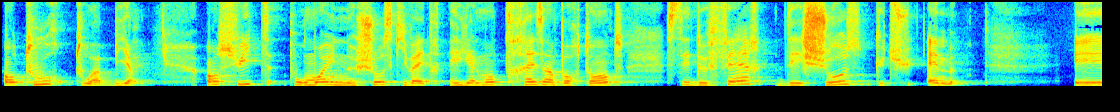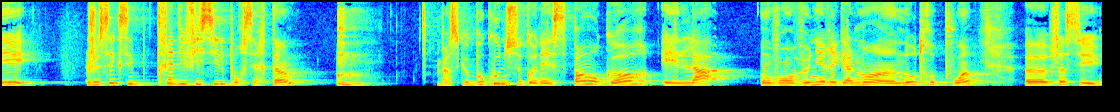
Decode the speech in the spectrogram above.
entoure-toi bien. Ensuite, pour moi, une chose qui va être également très importante, c'est de faire des choses que tu aimes. Et je sais que c'est très difficile pour certains parce que beaucoup ne se connaissent pas encore et là on va en venir également à un autre point. Euh, ça c'est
